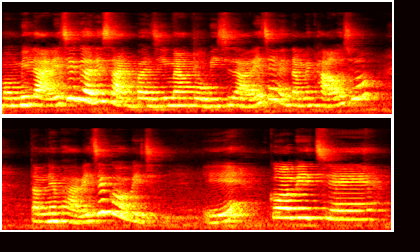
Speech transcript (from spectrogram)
મમ્મી લાવે છે ઘરે શાકભાજીમાં કોબીજ લાવે છે ને? તમે ખાઓ છો? તમને ભાવે છે કોબીજ? એ કોબીજ છે.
